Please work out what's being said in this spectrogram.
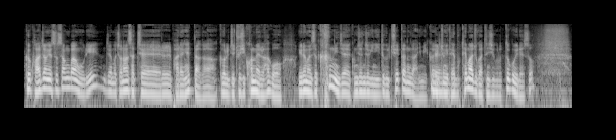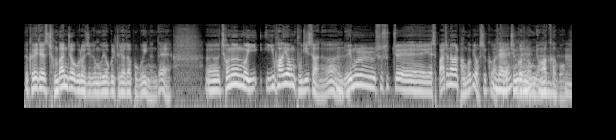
그 과정에서 쌍방울이 이제 뭐 전환사채를 발행했다가 그걸 이제 주식 환매를 하고 이러면서 큰 이제 금전적인 이득을 취했다는 거 아닙니까? 네. 일종의 대북 테마주 같은 식으로 뜨고 이래서 그에 대해서 전반적으로 지금 의혹을 들여다보고 있는데 어, 저는 뭐 이, 이화영 부지사는 음. 뇌물수수죄에서 빠져나갈 방법이 없을 것 같아요. 네. 증거도 네. 너무 명확하고. 음. 음.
